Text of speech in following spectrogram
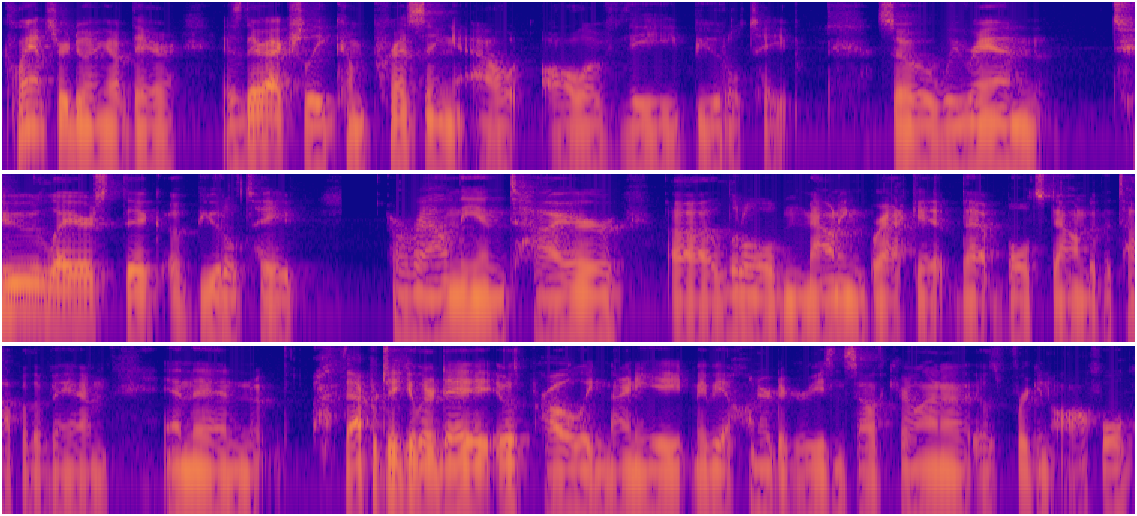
clamps are doing up there is they're actually compressing out all of the butyl tape. So we ran two layers thick of butyl tape around the entire uh, little mounting bracket that bolts down to the top of the van. And then that particular day, it was probably 98, maybe 100 degrees in South Carolina. It was freaking awful.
